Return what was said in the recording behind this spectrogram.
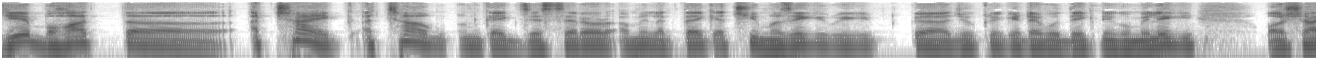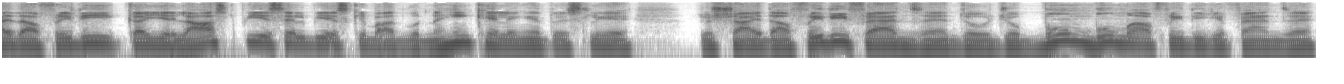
ये बहुत अच्छा एक अच्छा उनका एक जेस्टर और हमें लगता है कि अच्छी मज़े की क्रिकेट जो क्रिकेट है वो देखने को मिलेगी। और शायद आफरीदी का ये लास्ट पी एस एल भी इसके बाद वो नहीं खेलेंगे तो इसलिए जो शायद आफरीदी फैंस हैं, जो जो बूम बूम आफरीदी के फैंस हैं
